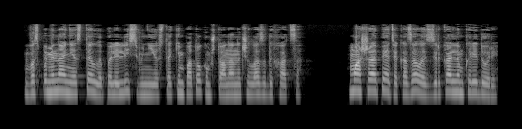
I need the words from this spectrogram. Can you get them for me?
Воспоминания Стеллы полились в нее с таким потоком, что она начала задыхаться. Маша опять оказалась в зеркальном коридоре,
